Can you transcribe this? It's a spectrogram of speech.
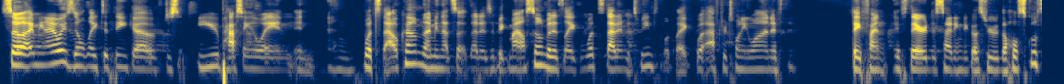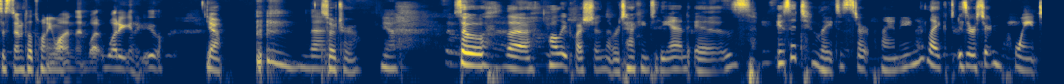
so I mean, I always don't like to think of just you passing away and and, and what's the outcome. I mean, that's a, that is a big milestone, but it's like what's that in between to look like? What after twenty one if they find if they're deciding to go through the whole school system until 21 then what what are you going to do Yeah. then, so true yeah so the holly question that we're tacking to the end is is it too late to start planning? Like is there a certain point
